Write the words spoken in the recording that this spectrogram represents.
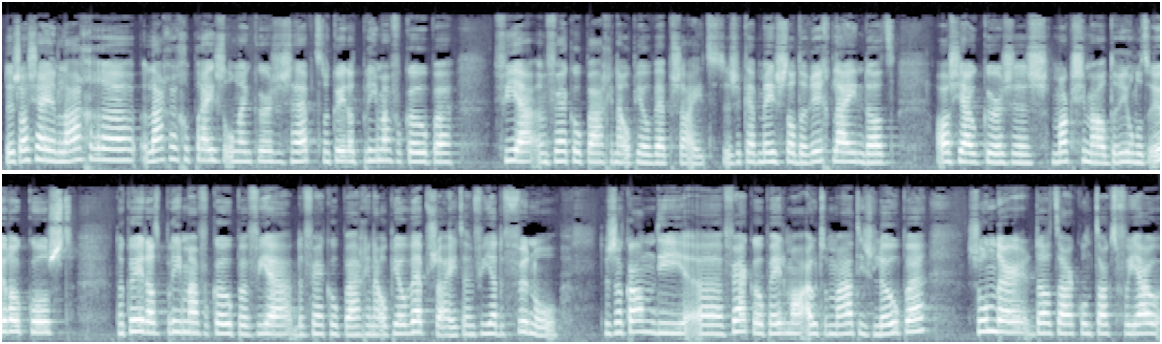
Dus als jij een lagere, lager geprijsde online cursus hebt, dan kun je dat prima verkopen via een verkooppagina op jouw website. Dus ik heb meestal de richtlijn dat als jouw cursus maximaal 300 euro kost, dan kun je dat prima verkopen via de verkooppagina op jouw website en via de funnel. Dus dan kan die uh, verkoop helemaal automatisch lopen. Zonder dat daar contact voor jou,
